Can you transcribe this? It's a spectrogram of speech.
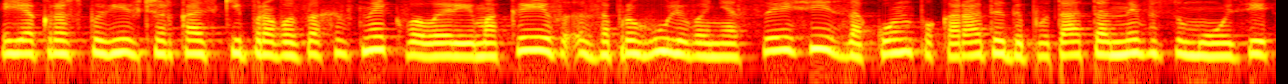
Як розповів черкаський правозахисник Валерій Макеєв, за прогулювання сесії закон покарати депутата не в змозі.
